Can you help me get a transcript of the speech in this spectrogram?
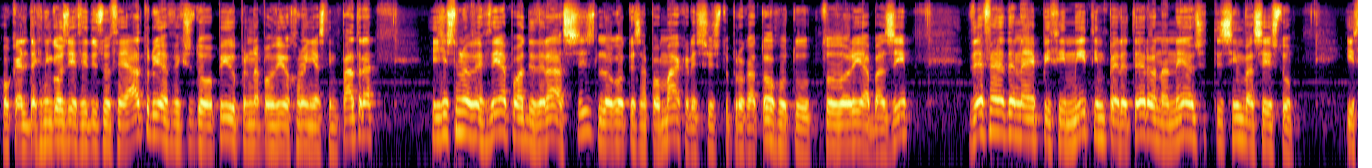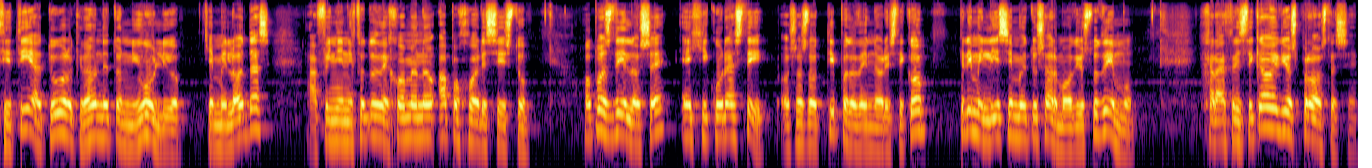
Ο καλλιτεχνικός διευθυντής του θεάτρου, η αφήξη του οποίου πριν από δύο χρόνια στην Πάτρα, είχε συνοδευτεί από αντιδράσεις λόγω της απομάκρυνση του προκατόχου του Θοδωρή Αμπαζή, δεν φαίνεται να επιθυμεί την περαιτέρω ανανέωση της σύμβασής του. Η θητεία του ολοκληρώνεται τον Ιούλιο και μιλώντας, αφήνει ανοιχτό το δεχόμενο αποχώρησής του. Όπως δήλωσε, έχει κουραστεί, ωστόσο τίποτα δεν είναι οριστικό, πριν μιλήσει με τους αρμόδιους του Δήμου. Χαρακτηριστικά ο ίδιος πρόσθεσε:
